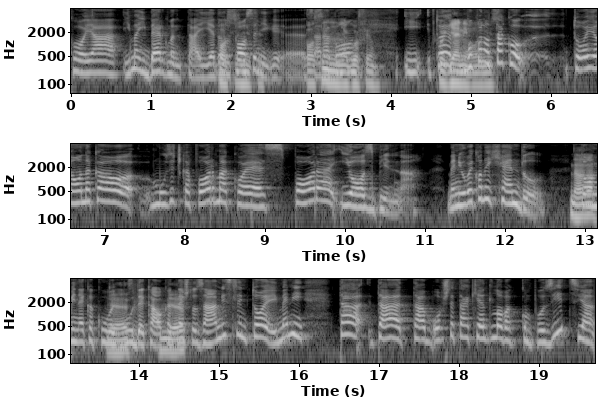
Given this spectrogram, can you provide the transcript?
koja ima i Bergman taj, jedan poslednji, od poslednjih e, Sarabond. film. I to je, je bukvalno tako, to je ona kao muzička forma koja je spora i ozbiljna. Meni uvek onaj handle, Da, to da. mi nekako uvek yes. bude kao kad yes. nešto zamislim, to je i meni ta, ta, ta, uopšte ta Kendlova kompozicija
